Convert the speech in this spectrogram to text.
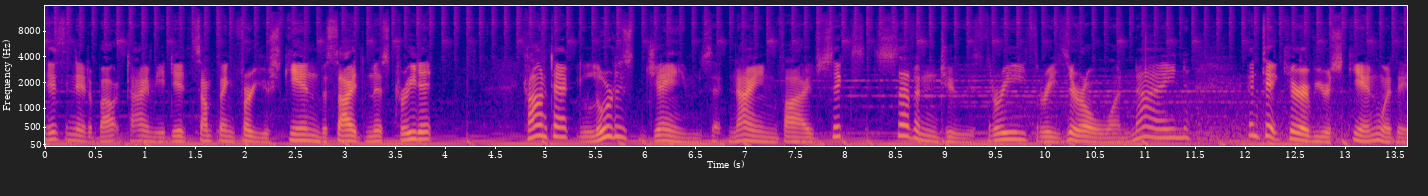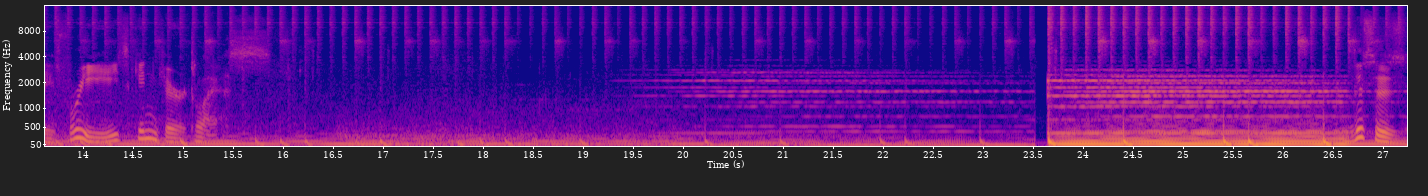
Isn't it about time you did something for your skin besides mistreat it? Contact Lourdes James at 956 723 3019 and take care of your skin with a free skincare class. This is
